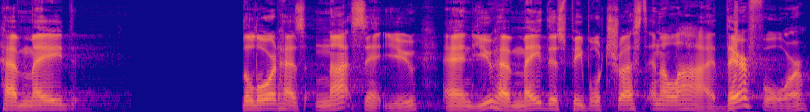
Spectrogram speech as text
have made the Lord has not sent you, and you have made this people trust in a lie. Therefore,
